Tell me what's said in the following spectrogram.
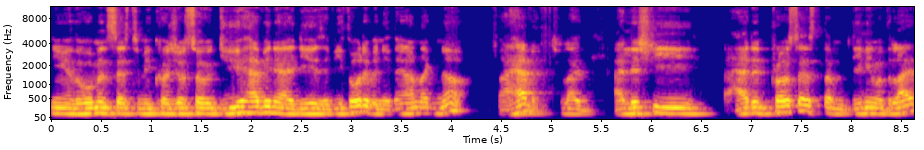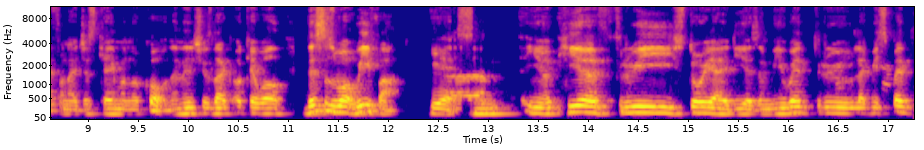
you know, the woman says to me, Kojo, so do you have any ideas? Have you thought of anything? I'm like, no, I haven't. Like, I literally hadn't processed. I'm dealing with life, and I just came on the call. And then she's like, okay, well, this is what we found. yes Um, you know, here are three story ideas, and we went through like we spent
